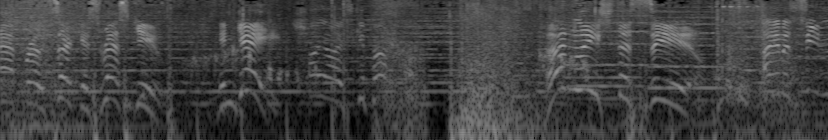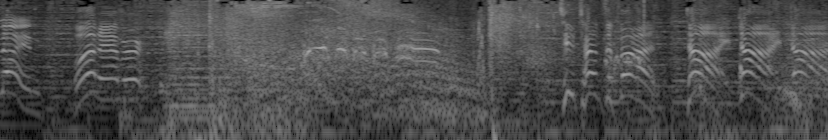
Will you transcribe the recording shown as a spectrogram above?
Afro Circus Rescue! Engage! Aye, aye, Skipper. Unleash the seal! I am a sea lion. Whatever! Two tons of fun! Die, die, die!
